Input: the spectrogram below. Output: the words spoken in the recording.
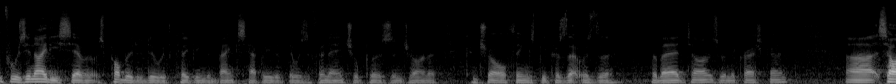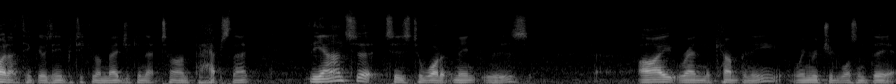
If it was in 87, it was probably to do with keeping the banks happy that there was a financial person trying to control things because that was the, the bad times when the crash came. Uh, so I don't think there was any particular magic in that time, perhaps that. The answer as to what it meant was I ran the company when Richard wasn't there,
